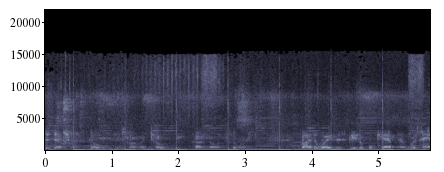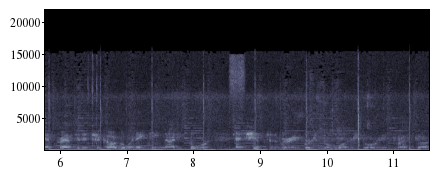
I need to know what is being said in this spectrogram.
the Dutchman's gold is from a totally unknown source. By the way, this beautiful cabinet was handcrafted in Chicago in 1894 and shipped to the very first Goldwater store in Prescott,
